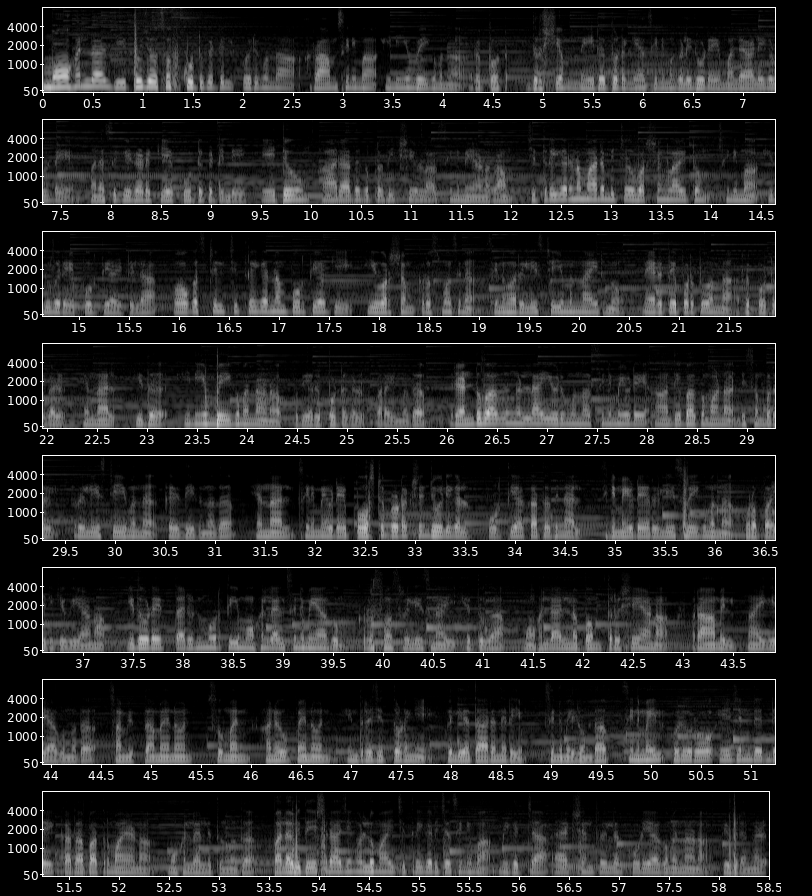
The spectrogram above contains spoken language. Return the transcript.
Mohanlal Jeethu Joseph കൂട്ടുകെട്ടിൽ ഒരുങ്ങുന്ന Ram cinema ഇനിയും വൈകുമെന്ന റിപ്പോർട്ട്. ദൃശ്യം നേരെ തുടങ്ങിയ സിനിമകളിലൂടെ മലയാളികളുടെ മനസ്സ് കീഴടക്കിയ കൂട്ടുകെട്ടിന്റെ ഏറ്റവും ആരാധക പ്രതീക്ഷയുള്ള സിനിമയാണ് റാം. ചിത്രീകരണം ആരംഭിച്ച വർഷങ്ങളായിട്ടും സിനിമ ഇതുവരെ പൂർത്തിയായിട്ടില്ല. ഓഗസ്റ്റിൽ ചിത്രീകരണം പൂർത്തിയാക്കി ഈ വർഷം ക്രിസ്മസിന് സിനിമ റിലീസ് ചെയ്യുമെന്നായിരുന്നു നേരത്തെ പുറത്തുവന്ന റിപ്പോർട്ടുകൾ. എന്നാൽ ഇത് ഇനിയും വൈകുമെന്നാണ് പുതിയ റിപ്പോർട്ടുകൾ പറയുന്നത്. രണ്ടു ഭാഗങ്ങളിലായി ഒരുങ്ങുന്ന സിനിമയുടെ ആദ്യ ഭാഗമാണ് ഡിസംബറിൽ റിലീസ് ചെയ്യുമെന്ന് കരുതിയിരുന്നത്. എന്നാൽ സിനിമയുടെ പോസ്റ്റ് പ്രൊഡക്ഷൻ ജോലികൾ പൂർത്തിയാക്കാത്തതിനാൽ സിനിമയുടെ റിലീസ് വൈകുമെന്ന് ഉറപ്പായിരിക്കുകയാണ്. ഇതോടെ തരുൺ മൂർത്തി മോഹൻലാൽ സിനിമയാകും ക്രിസ്മസ് റിലീസിനായി എത്തുക. മോഹൻലാലിനൊപ്പം തൃഷയാണ് റാമിൽ നായികയാകുന്നത്. സംയുക്ത മേനോൻ സുമൻ അനൂപ് മേനോൻ ഇന്ദ്രജിത്ത് തുടങ്ങി വലിയ താരനിരയും സിനിമയിലുണ്ട്. സിനിമയിൽ ഒരു റോ ഏജന്റിന്റെ കഥാപാത്രമായാണ് മോഹൻലാൽ എത്തുന്നത്. പല വിദേശ രാജ്യങ്ങളിലുമായി ചിത്രീകരിച്ച സിനിമ മികച്ച ആക്ഷൻ ത്രില്ലർ കൂടിയാകുമെന്നാണ് വിവരങ്ങൾ.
